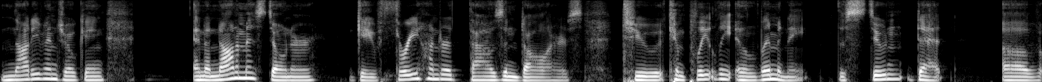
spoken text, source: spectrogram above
Not even joking. An anonymous donor gave $300,000 to completely eliminate the student debt of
